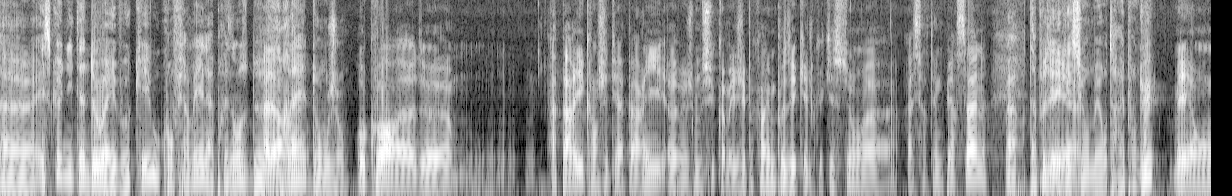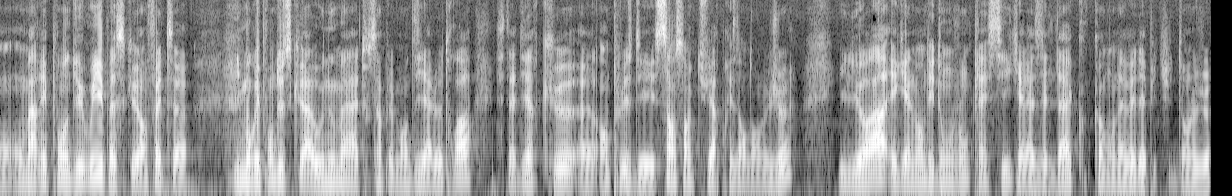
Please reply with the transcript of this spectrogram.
Euh, Est-ce que Nintendo a évoqué ou confirmé la présence de Alors, vrais donjons? Au cours de. À Paris, quand j'étais à Paris, euh, je me suis quand même, j'ai quand même posé quelques questions euh, à certaines personnes. Alors, T'as posé des questions, mais on t'a répondu Mais on, on m'a répondu oui, parce que en fait, ils m'ont répondu ce que Aonuma a tout simplement dit à l'E3, c'est-à-dire que euh, en plus des 100 sanctuaires présents dans le jeu, il y aura également des donjons classiques à la Zelda, comme on avait d'habitude dans le jeu.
